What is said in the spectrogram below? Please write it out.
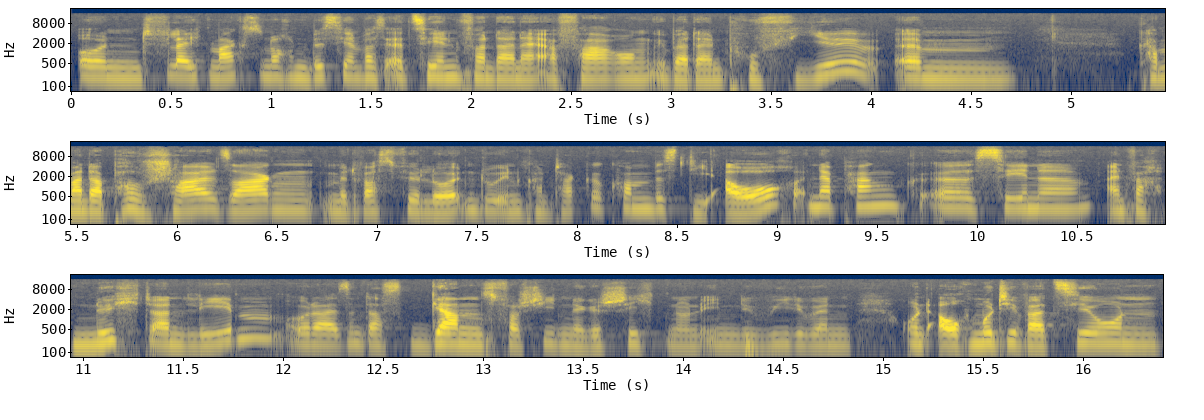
Und vielleicht magst du noch ein bisschen was erzählen von deiner Erfahrung über dein Profil. Ähm, kann man da pauschal sagen, mit was für Leuten du in Kontakt gekommen bist, die auch in der Punk-Szene einfach nüchtern leben? Oder sind das ganz verschiedene Geschichten und Individuen und auch Motivationen,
